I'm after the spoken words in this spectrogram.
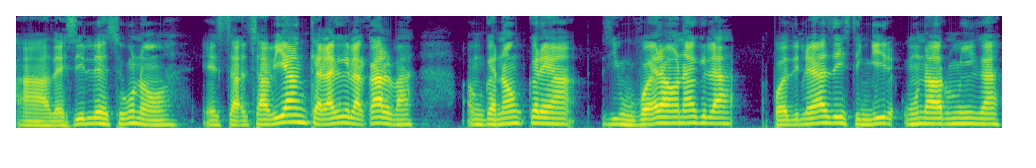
a decirles uno. ¿Sabían que el águila calva, aunque no crea, si fuera un águila, podrías distinguir una hormiga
